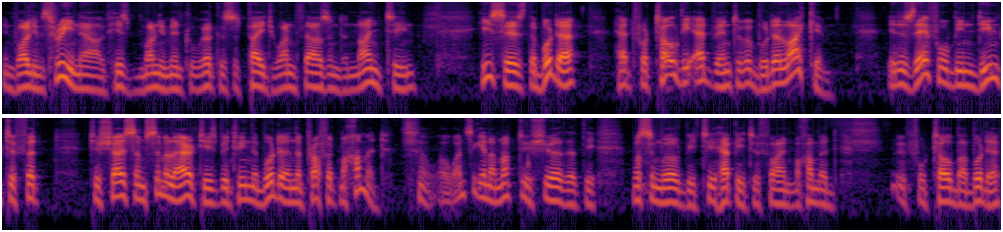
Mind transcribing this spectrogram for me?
In volume 3 now of his monumental work, this is page 1019, he says the Buddha had foretold the advent of a Buddha like him it has therefore been deemed to fit to show some similarities between the Buddha and the Prophet Muhammad. well, once again, I'm not too sure that the Muslim world be too happy to find Muhammad uh, foretold by Buddha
